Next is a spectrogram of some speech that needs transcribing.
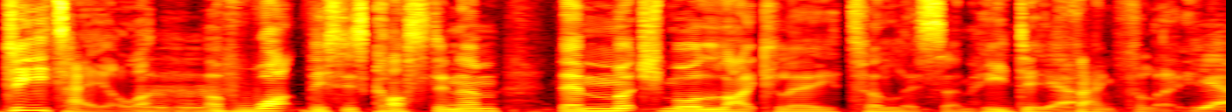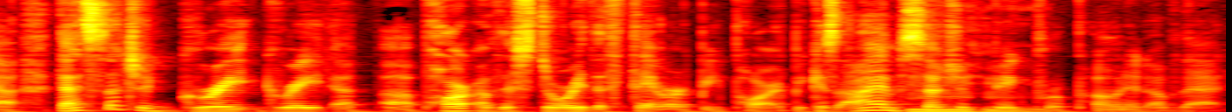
detail Mm-hmm. of what this is costing them, they're much more likely to listen. He did, Yeah. thankfully. Yeah, that's such a great, great uh, uh, part of the story, the therapy part, because I am such a big proponent of that.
